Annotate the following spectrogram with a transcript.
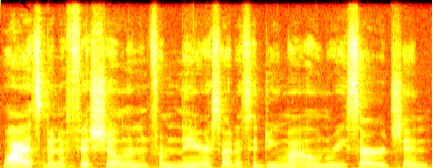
why it's beneficial. And from there, I started to do my own research and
